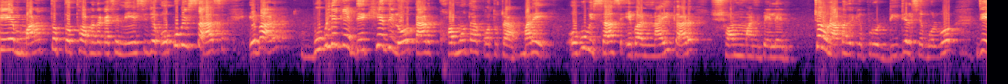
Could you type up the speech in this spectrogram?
নিয়ে মারাত্মক তথ্য আপনাদের কাছে নিয়ে এসেছি যে অপবিশ্বাস এবার বুবলিকে দেখিয়ে দিল তার ক্ষমতা কতটা। মানে অপবিশ্বাস এবার নায়িকার সম্মান পেলেন। চলুন আপনাদেরকে পুরো ডিটেলসে বলব যে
